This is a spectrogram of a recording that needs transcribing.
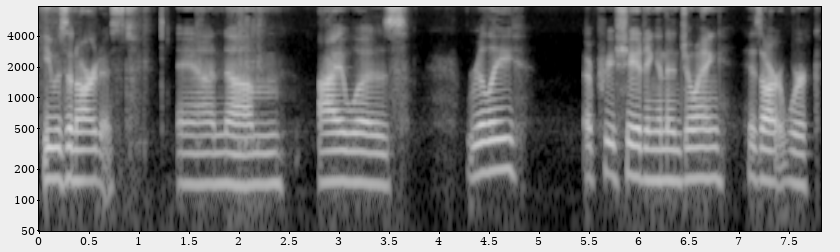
He was an artist and um, I was really appreciating and enjoying his artwork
